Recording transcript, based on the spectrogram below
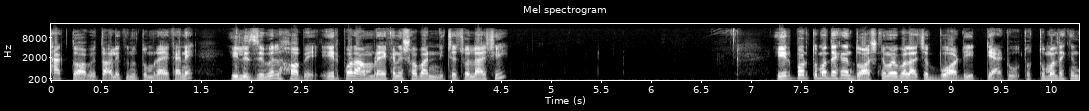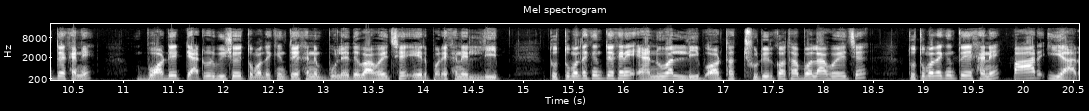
থাকতে হবে। তাহলে কিন্তু তোমরা এখানে এলিজিবল হবে। এরপর আমরা এখানে সবার নিচে চলে আসি। এরপর তোমাদের এখানে দশ নম্বর বলা আছে বডি ট্যাটু তো তোমাদের কিন্তু এখানে বডি ট্যাটুর বিষয়ে তোমাদের কিন্তু এখানে বলে দেওয়া হয়েছে। এরপর এখানে লিভ তো তোমাদের কিন্তু এখানে অ্যানুয়াল লিভ অর্থাৎ ছুটির কথা বলা হয়েছে। তো তোমাদের কিন্তু এখানে পার ইয়ার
